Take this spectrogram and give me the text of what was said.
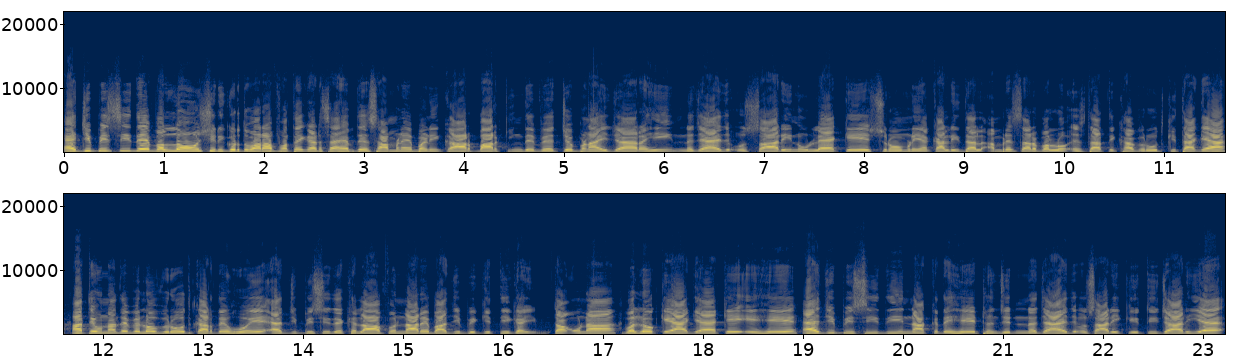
ਐਜੀਪੀਸੀ ਦੇ ਵੱਲੋਂ ਸ੍ਰੀ ਗੁਰਦੁਆਰਾ ਫਤਿਹਗੜ੍ਹ ਸਾਹਿਬ ਦੇ ਸਾਹਮਣੇ ਬਣੀ ਕਾਰ ਪਾਰਕਿੰਗ ਦੇ ਵਿੱਚ ਬਣਾਈ ਜਾ ਰਹੀ ਨਜਾਇਜ਼ ਉਸਾਰੀ ਨੂੰ ਲੈ ਕੇ ਸ਼੍ਰੋਮਣੀ ਅਕਾਲੀ ਦਲ ਅੰਮ੍ਰਿਤਸਰ ਵੱਲੋਂ ਇਸ ਦਾ ਤਿੱਖਾ ਵਿਰੋਧ ਕੀਤਾ ਗਿਆ ਅਤੇ ਉਹਨਾਂ ਦੇ ਵੱਲੋਂ ਵਿਰੋਧ ਕਰਦੇ ਹੋਏ ਐਜੀਪੀਸੀ ਦੇ ਖਿਲਾਫ ਨਾਅਰੇਬਾਜ਼ੀ ਵੀ ਕੀਤੀ ਗਈ। ਤਾਂ ਉਹਨਾਂ ਵੱਲੋਂ ਕਿਹਾ ਗਿਆ ਕਿ ਇਹ ਐਜੀਪੀਸੀ ਦੀ ਨੱਕ ਦੇ ਹੇਠ ਜ- ਨਜਾਇਜ਼ ਉਸਾਰੀ ਕੀਤੀ ਜਾ ਰਹੀ ਹੈ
